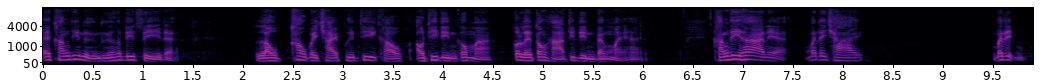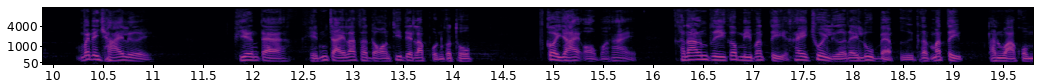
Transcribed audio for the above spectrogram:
ไอ้ครั้งที่หนึ่งถึงครั้งที่สี่เนี่ยเราเข้าไปใช้พื้นที่เขาเอาที่ดินเข้ามา ก็เลยต้องหาที่ดินแบ่งใหม่ให้ ครั้งที่ห้าเนี่ยไม่ได้ใช้ ไม่ได้ไม่ได้ใช้เลย เพียงแต่เห็นใจราษฎรที่ได้รับผลกระทบ ก็ย้ายออกมาให้ คณะรัฐมนตรีก็มีมติให้ช่วยเหลือในรูปแบบอื่นมติธันวาคม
